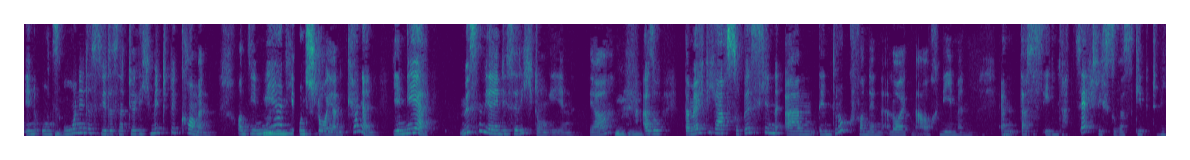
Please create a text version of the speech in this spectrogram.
in uns, mhm. ohne dass wir das natürlich mitbekommen. Und je mehr mhm. die uns steuern können, je mehr müssen wir in diese Richtung gehen. Ja, mhm. also da möchte ich auch so ein bisschen ähm, den Druck von den Leuten auch nehmen ähm, dass es eben tatsächlich sowas gibt wie,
